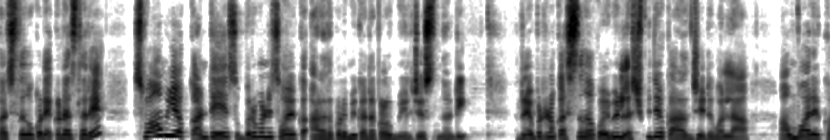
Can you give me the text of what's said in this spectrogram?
ఖచ్చితంగా కూడా ఎక్కడైనా సరే స్వామి యొక్క అంటే సుబ్రహ్మణ్య స్వామి యొక్క ఆరాధన కూడా మీకు అక్కడ మేలు చేస్తుందండి. రేపటిన ఖచ్చితంగా కూడా మీరు లక్ష్మీదేవి యొక్క ఆరాధన చేయడం వల్ల అమ్మవారి యొక్క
